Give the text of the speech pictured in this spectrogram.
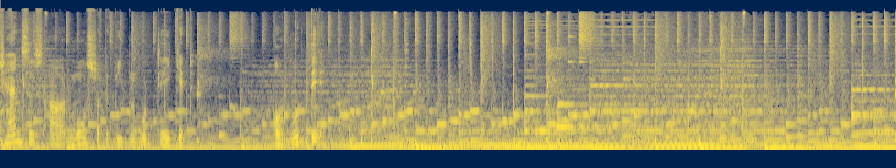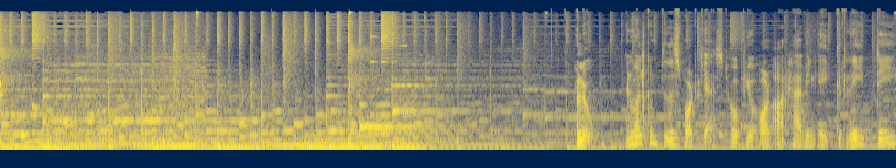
chances are most of the people would take it. Or would they? Hello, and welcome to this podcast. Hope you all are having a great day.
